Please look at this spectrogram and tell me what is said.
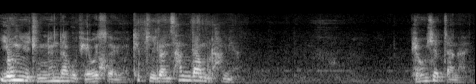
영이 죽는다고 배웠어요. 특히 이런 상담을 하면. 배우셨잖아요.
